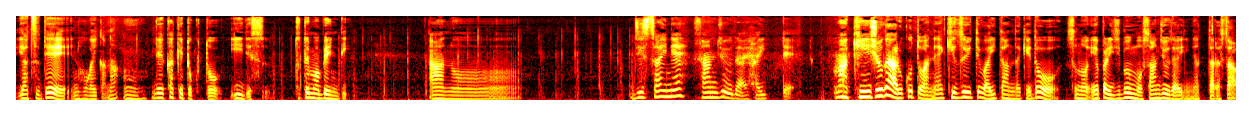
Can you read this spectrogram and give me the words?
やつで、の方がいいかな。うん。で、かけとくといいです。とても便利。あのー、実際ね、30代入って、まあ、禁酒があることはね、気づいてはいたんだけど、その、やっぱり自分も30代になったらさ、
